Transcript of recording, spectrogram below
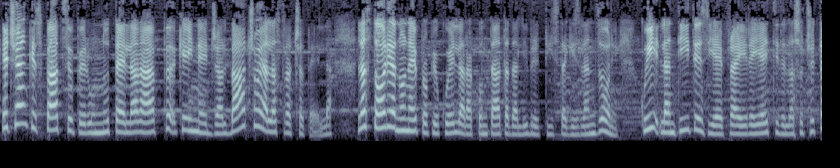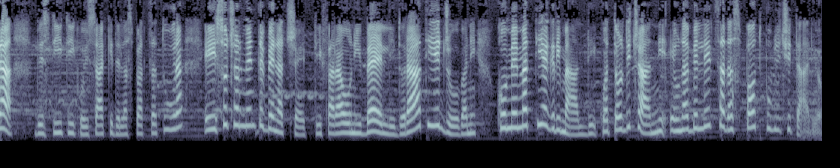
e c'è anche spazio per un Nutella rap che inneggia al bacio e alla stracciatella. La storia non è proprio quella raccontata dal librettista Ghislanzoni. Qui l'antitesi è fra i reietti della società, vestiti coi sacchi della spazzatura, e i socialmente ben accetti, faraoni belli, dorati e giovani, come Mattia Grimaldi, 14 anni e un una bellezza da spot pubblicitario.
